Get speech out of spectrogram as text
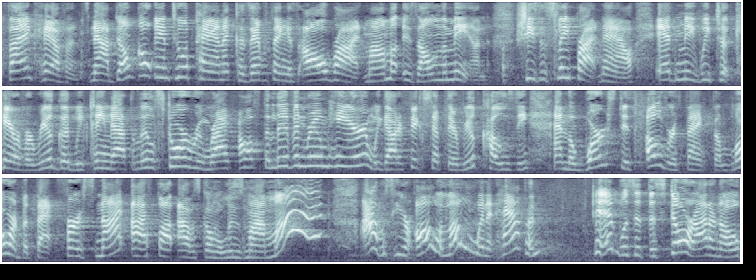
Thank heavens. Now, don't go into a panic because everything is all right. Mama is on the mend. She's asleep right now. Ed and me, we took care of her real good. We cleaned out the little storeroom right off the living room here, and we got her fixed up there real cozy. And the worst is over, thank the Lord. But that first night, I thought I was going to lose my mind. I was here all alone when it happened. Ed was at the store, I don't know,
